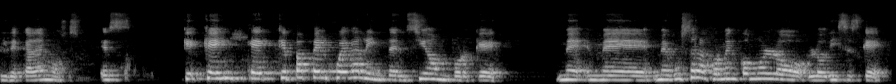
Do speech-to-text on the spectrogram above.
y de cada emoción. Es, ¿qué, qué, papel juega la intención? Porque me, me, me gusta la forma en cómo lo, lo, dices, que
